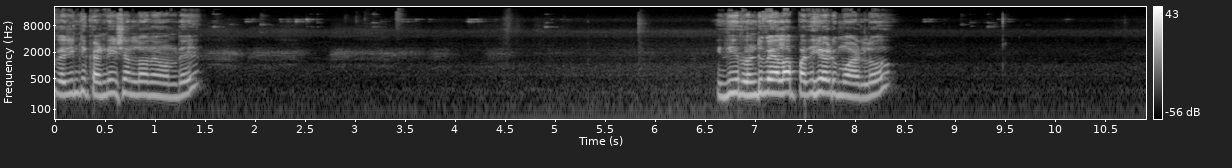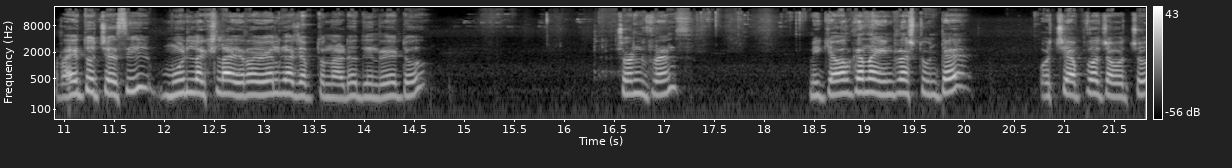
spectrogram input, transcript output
ప్రజెంట్ కండిషన్లోనే ఉంది. ఇది రెండు వేల పదిహేడు మోడలు. రైతు వచ్చేసి మూడు లక్షల ఇరవై వేలుగా చెప్తున్నాడు దీని రేటు. చూడండి ఫ్రెండ్స్ మీకు ఎవరికైనా ఇంట్రెస్ట్ ఉంటే వచ్చి అప్రోచ్ అవ్వచ్చు.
